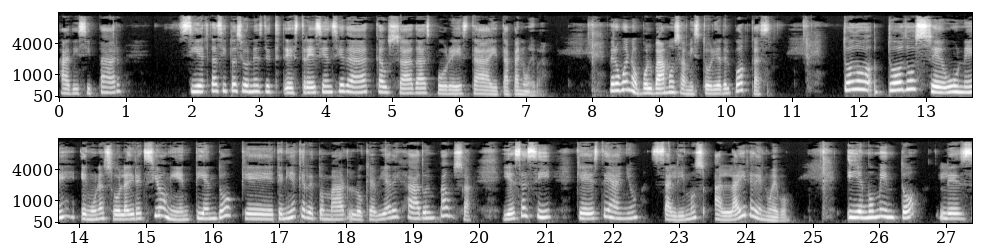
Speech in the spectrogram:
a disipar ciertas situaciones de estrés y ansiedad causadas por esta etapa nueva. Pero bueno, volvamos a mi historia del podcast. Todo, todo se une en una sola dirección y entiendo que tenía que retomar lo que había dejado en pausa. Y es así que este año salimos al aire de nuevo. Y en momento les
